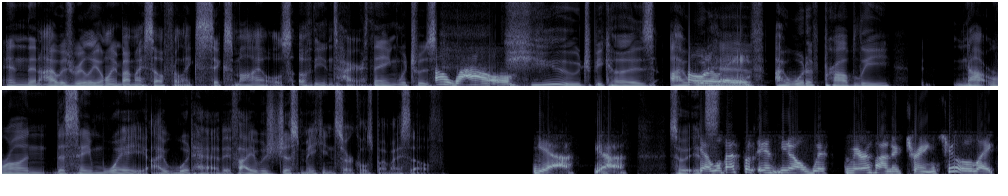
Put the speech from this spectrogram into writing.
and then I was really only by myself for like six miles of the entire thing, which was Oh, wow. huge because I would have I would have probably not run the same way I would have if I was just making circles by myself. Yeah. Yeah. So it's yeah. Well, that's what, in, you know, with marathonic training too, like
